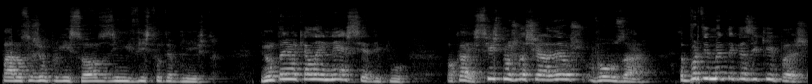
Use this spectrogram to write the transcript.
pá, não sejam preguiçosos e invistam tempo nisto. E não tenham aquela inércia, tipo, ok, se isto me ajuda a chegar a Deus, vou usar. A partir do momento em que as equipas,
